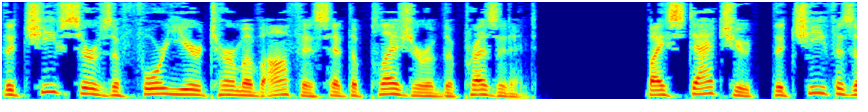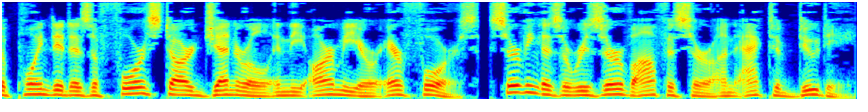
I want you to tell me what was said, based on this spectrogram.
The chief serves a four-year term of office at the pleasure of the President. By statute, the chief is appointed as a four-star general in the Army or Air Force, serving as a reserve officer on active duty.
